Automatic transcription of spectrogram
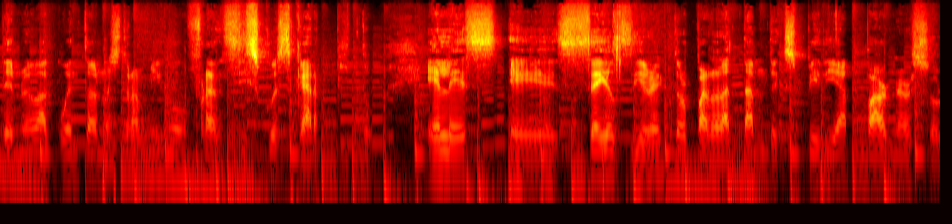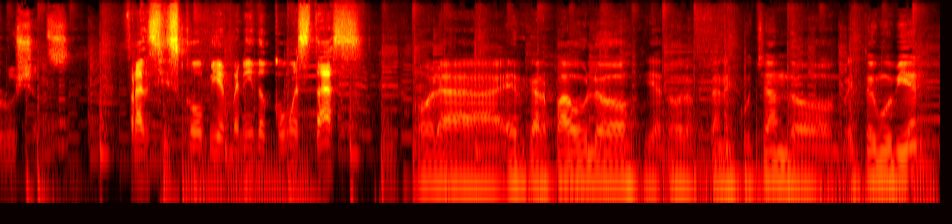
de nueva cuenta a nuestro amigo Francisco Escarpito. Él es eh, Sales Director para la TAM de Expedia Partner Solutions. Francisco, bienvenido, ¿cómo estás? Hola Edgar Paulo y a todos los que están escuchando. Estoy muy bien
